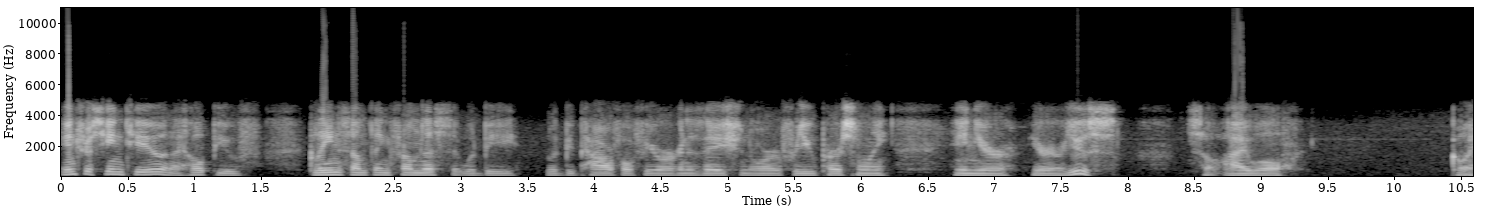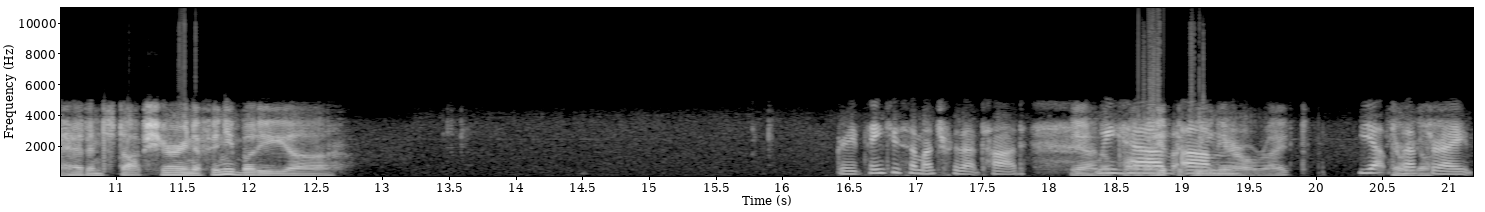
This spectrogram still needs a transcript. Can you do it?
interesting to you and I hope you've gleaned something from this that would be, would be powerful for your organization or for you personally in your, your use. So I will go ahead and stop sharing. If anybody uh, Great. Thank you so much for that, Todd. Yeah, no we problem. Have, I hit the green um, arrow, right? Yep, that's right.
